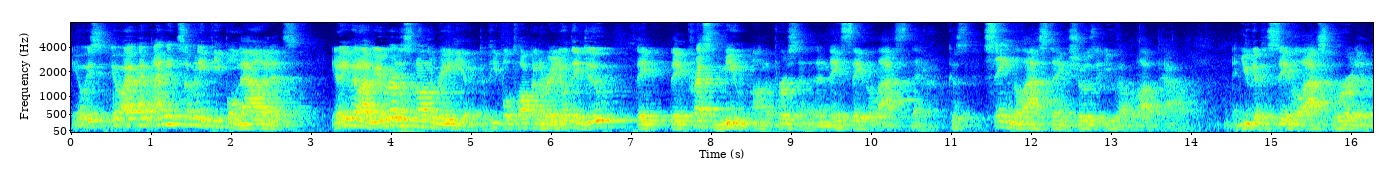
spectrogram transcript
You always, you know I, I meet so many people now, and it's, you know, even if you ever listen on the radio to people talk on the radio, you know what they do? They, they press mute on the person, and then they say the last thing. Because saying the last thing shows that you have a lot of power. And you get to say the last word. And,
